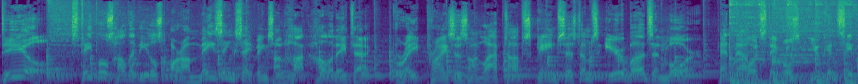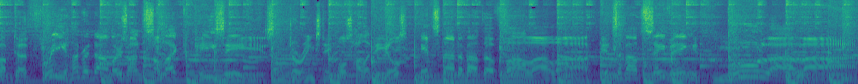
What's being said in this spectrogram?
Deal. Staples Holla Deals are amazing savings on hot holiday tech. Great prices on laptops, game systems, earbuds, and more. And now at Staples, you can save up to $300 on select PCs. During Staples Holla Deals, it's not about the fa la la, it's about saving moo la la.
